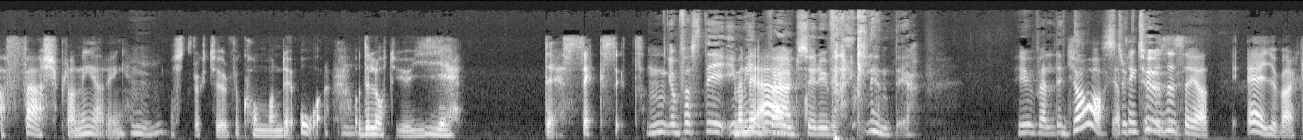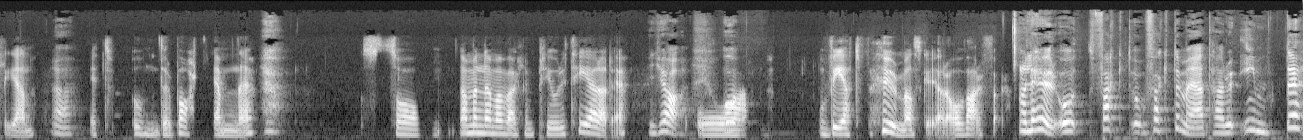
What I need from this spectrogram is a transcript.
affärsplanering Mm. och struktur för kommande år. Mm. Och det låter ju jättesexigt. Mm, fast det, i Men min det är värld så är det ju verkligen det. Det är ju väldigt Ja, jag struktur. tänkte precis säga att det är ju verkligen Ja. ett underbart ämne. Så, ja men när man verkligen prioriterar det ja, och, Och- och vet hur man ska göra och varför. eller hur? Och, fakt, och faktum är att har du inte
